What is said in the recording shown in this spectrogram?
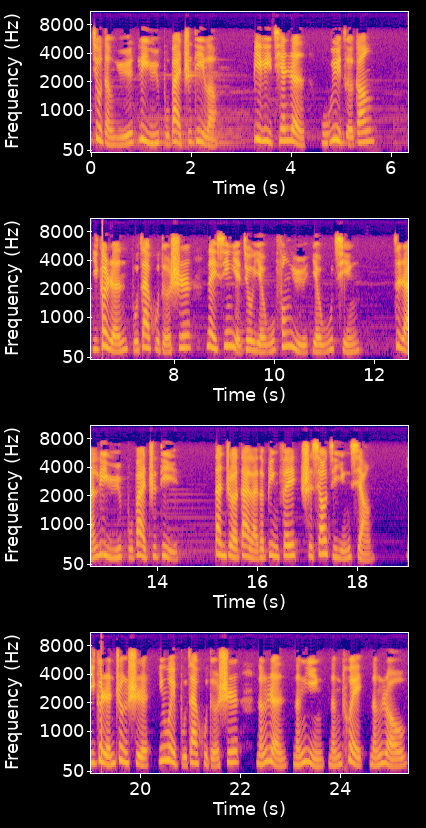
就等于立于不败之地了。壁立千仞，无欲则刚。一个人不在乎得失，内心也就也无风雨，也无情，自然立于不败之地。但这带来的并非是消极影响。一个人正是因为不在乎得失。能忍能隐能退能柔，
